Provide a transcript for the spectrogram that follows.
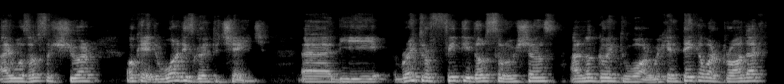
I was also sure, okay, the world is going to change uh, the retrofitted all solutions are not going to work. We can take our product,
